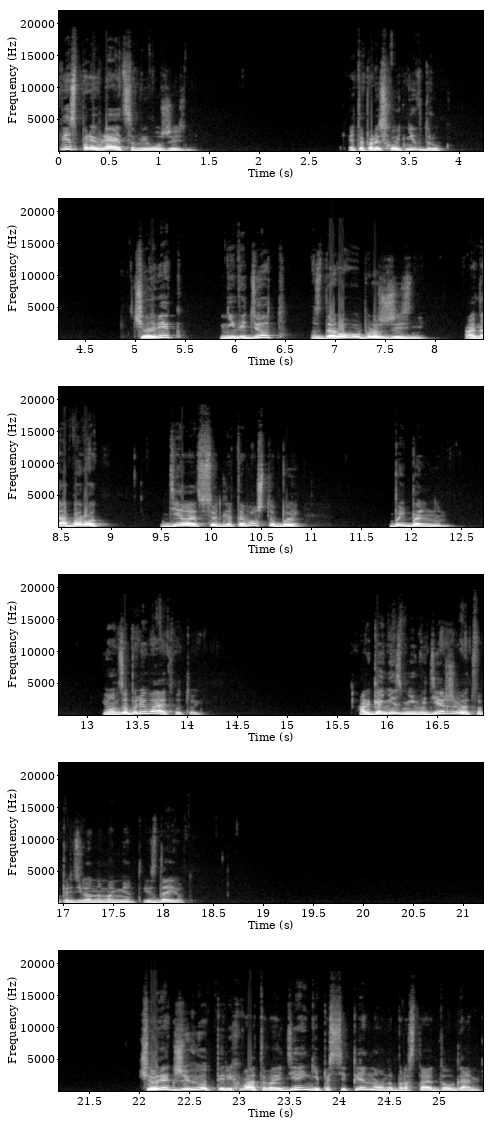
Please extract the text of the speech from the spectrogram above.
Вес проявляется в его жизни. Это происходит не вдруг. Человек не ведет здоровый образ жизни, а наоборот, делает все для того, чтобы быть больным. И он заболевает в итоге. Организм не выдерживает в определенный момент и сдает. Человек живет, перехватывая деньги, постепенно он обрастает долгами.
